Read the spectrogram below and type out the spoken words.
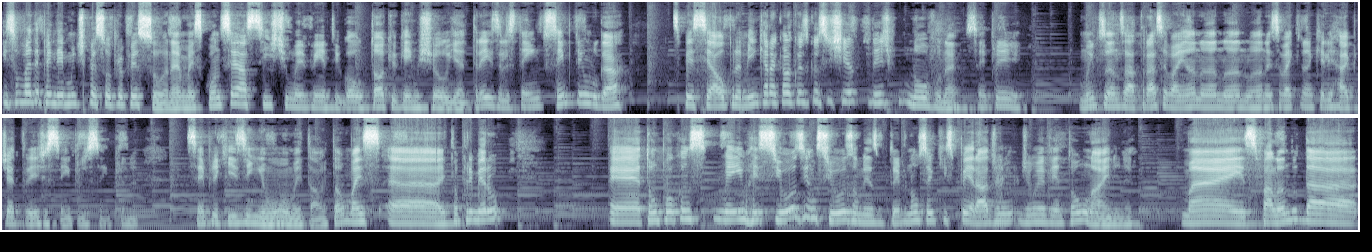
isso vai depender muito de pessoa para pessoa, né? Mas quando você assiste um evento igual o Tokyo Game Show e E3, eles têm, sempre tem um lugar especial para mim, que era aquela coisa que eu assistia desde novo, né? Sempre, muitos anos atrás, você vai ano, ano, ano, ano, e você vai criando aquele hype de E3 de sempre, de sempre, né? Sempre quis em uma e tal. Então, mas, uh, então primeiro, é, tô um pouco meio receoso e ansioso ao mesmo tempo, não sei o que esperar de um, de um evento online, né? Mas falando da,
